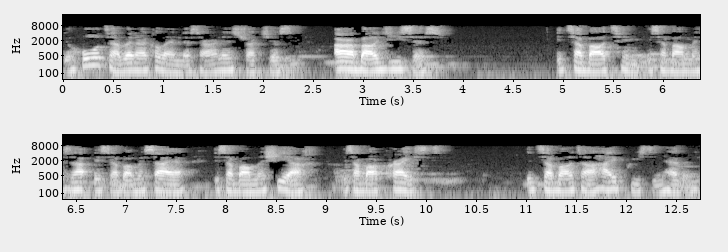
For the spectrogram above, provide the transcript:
the whole tabernacle and the surrounding structures are about Jesus. It's about Him. It's about Messiah. It's about Messiah. It's about Mashiach. It's about Christ. It's about our high priest in heaven.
